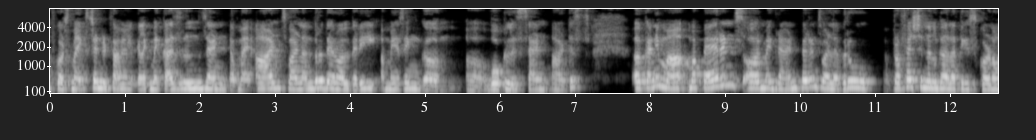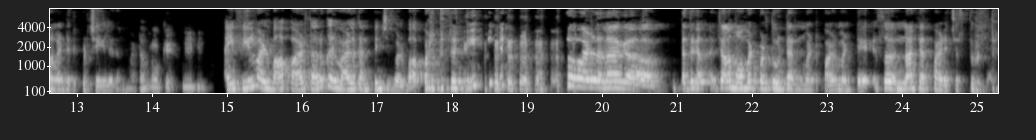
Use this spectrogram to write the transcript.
of course my extended family like my cousins and my aunts వాళ్ళందరూ there all very amazing vocalist and artist కానీ మా మా parents or my grand parents వాళ్ళు ఎవరు ప్రొఫెషనల్గా అలా తీసుకోవడం అలాంటిది ఇప్పుడు చేయలేదు అనమాట ఐ ఫీల్ వాళ్ళు బాగా పాడతారు కానీ వాళ్ళకి అనిపించదు వాళ్ళు బాగా పాడతారని. సో వాళ్ళు అలాగా పెద్దగా చాలా మొహమాట పడుతూ ఉంటారు అనమాట పాడమంటే. సో నా చేత పాడిచ్చేస్తూ ఉంటారు.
